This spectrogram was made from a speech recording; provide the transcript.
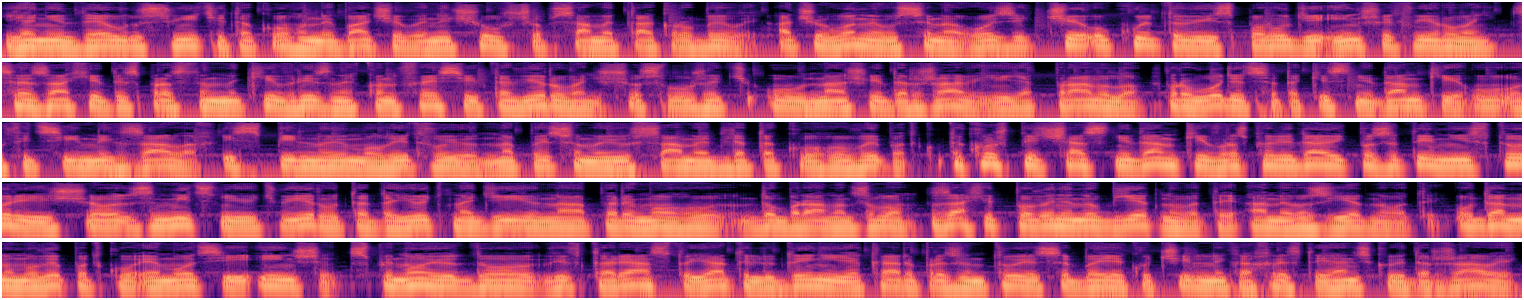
Я ніде у світі такого не бачив і не чув, щоб саме так робили. А чого не у синагозі чи у культовій споруді інших вірувань? Це захід із представників різних конфесій та вірувань, що служать у нашій державі, і як правило проводяться такі сніданки у офіційних залах із спільною молитвою, написаною саме для такого випадку. Також під час сніданків розповідають позитивні історії, що зміцнюють віру та дають надію на перемогу добра над злом. Захід повинен об'єднувати, а не роз'єднувати. У даному випадку емоції інших спиною до вівтаря стояти людині, яка репрезентує себе як очільника християнської держави,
